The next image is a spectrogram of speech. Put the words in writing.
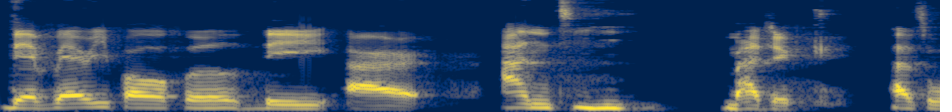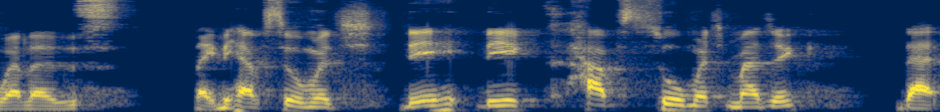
They're very powerful. They are anti magic as well as like they have so much. They they have so much magic that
